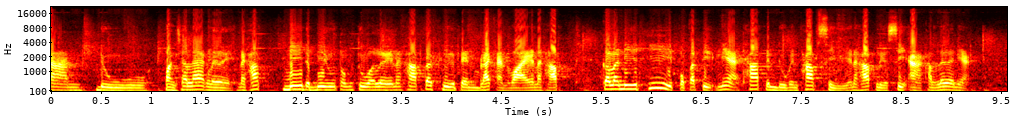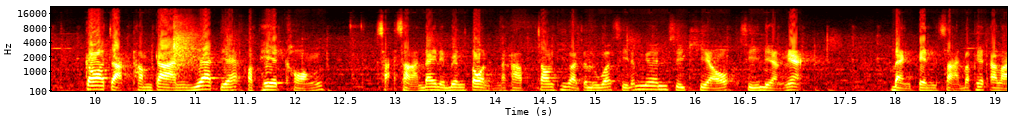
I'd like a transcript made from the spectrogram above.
การดูฟังก์ชันแรกเลยนะครับ BW ตรงตัวเลยนะครับ ก็คือเป็น black and white นะครับ กรณีที่ปกติเนี่ยถ้าเป็นดูเป็นภาพสีนะครับ หรือ CR color เนี่ยก็จะทำการแยกแยะประเภทของสสารได้ในเบื้องต้นนะครับเจ้าหน้าที่ก็จะรู้ว่าสีน้ำเงิน สีเขียว สีเหลืองเนี่ยแบ่งเป็นสารประเภทอะไร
